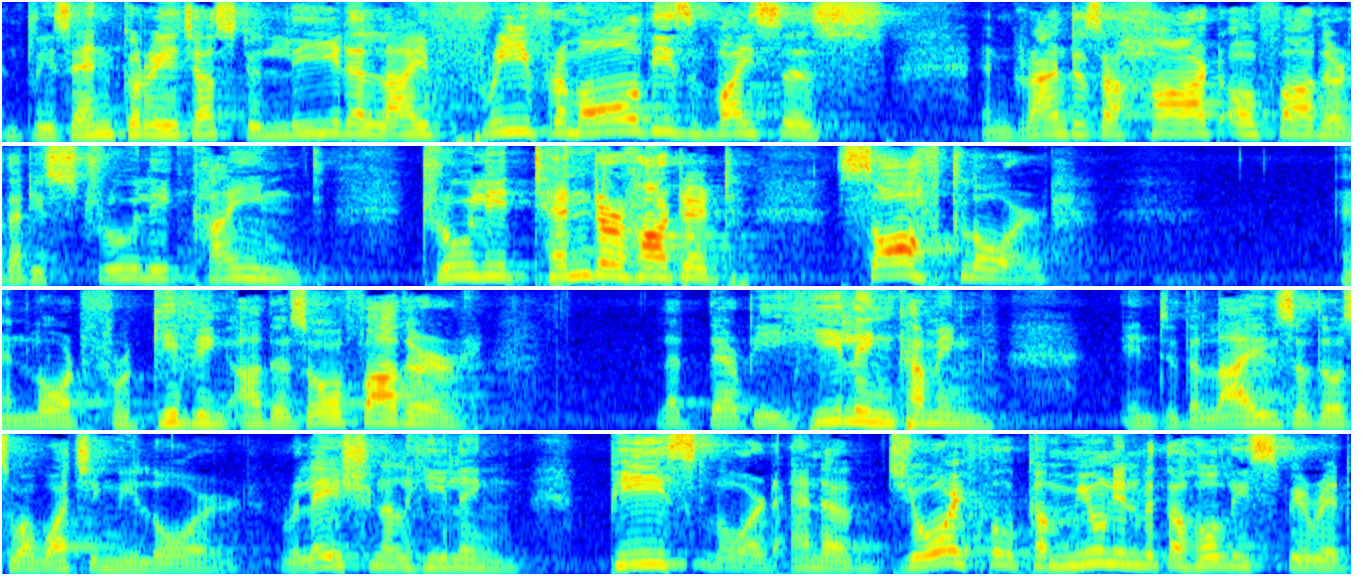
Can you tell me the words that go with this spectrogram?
and please encourage us to lead a life free from all these vices and grant us a heart, oh Father, that is truly kind, truly tender hearted, soft, Lord and Lord, forgiving others. Oh, Father, let there be healing coming into the lives of those who are watching me, Lord. Relational healing, peace, Lord, and a joyful communion with the Holy Spirit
